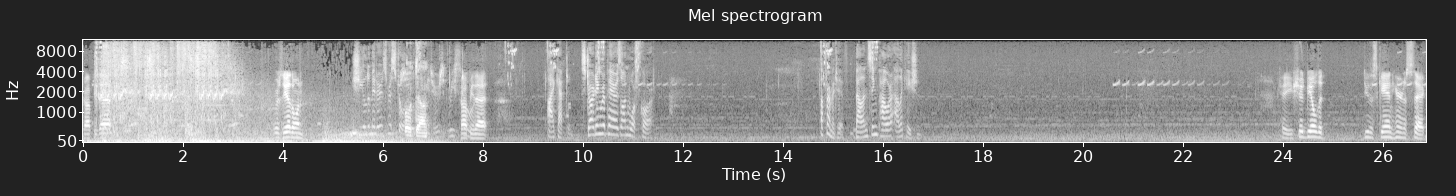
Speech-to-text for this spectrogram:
Copy that. Where's the other one? Shield emitters restored. Both down. Emitters restored. Copy that. Aye, Captain. Starting repairs on warp core. Affirmative. Balancing power allocation. Okay, you should be able to do the scan here in a sec.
